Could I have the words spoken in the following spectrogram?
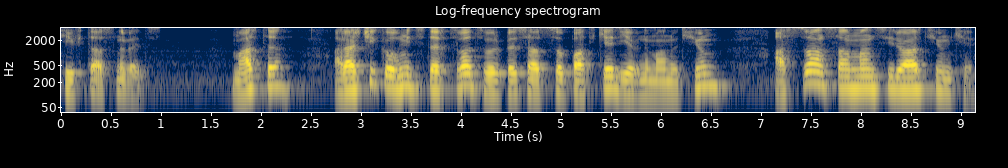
թիվ 16։ Մարդը Արարչի կողմից ստեղծված որպես Աստծո պատկեր եւ նմանություն, Աստծո անսահման սիրո արդյունք է։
